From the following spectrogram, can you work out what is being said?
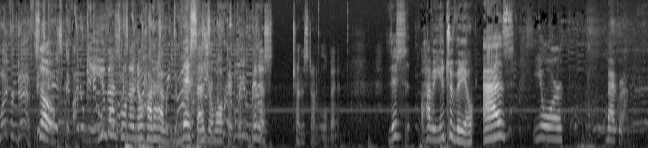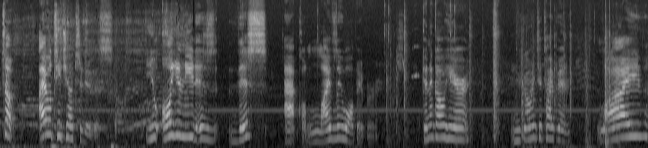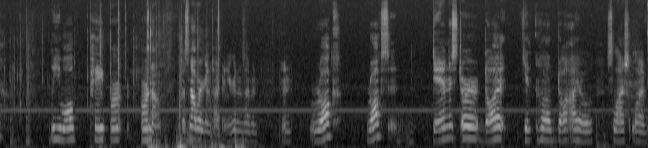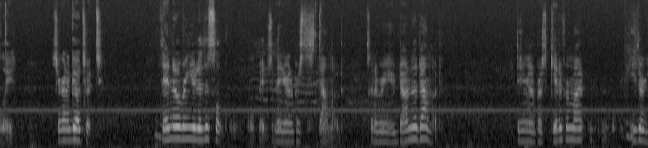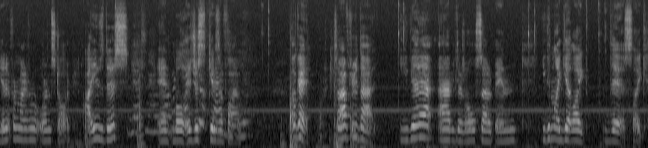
Life or death. So, It is. If I don't get you guys want to know how to have this as your wallpaper? Let me just turn this down a little bit. This have a YouTube video as your background. So, I will teach you how to do this. You all you need is this app called Lively Wallpaper. Gonna go here and you're going to type in Lively Wallpaper or no, that's not what you're gonna type in. You're gonna type in and rock rocks danister.github.io slash lively. So you're gonna go to it. Then it'll bring you to this little little page, and then you're gonna press this download. It's gonna bring you down to the download. Then you're gonna press get it from my either get it from my or installer. I use this, and well, it just gives a file. Okay, so after that, you get add. There's a whole setup, and you can like get like this, like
